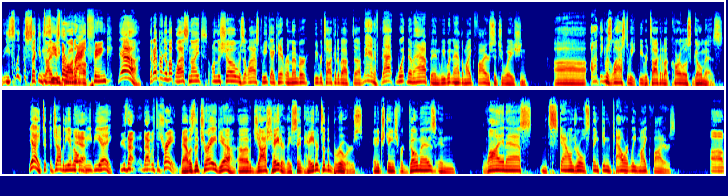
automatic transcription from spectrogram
He's like the second time he's we the brought him up. fink. Yeah. Did I bring him up last night on the show? Was it last week? I can't remember. We were talking about, uh, man, if that wouldn't have happened, we wouldn't have had the Mike Fire situation. Uh, I think it was last week. We were talking about Carlos Gomez. Yeah, he took the job of the MLBPA. because that that was the trade. That was the trade, yeah. Uh, Josh Hader. They sent Hader to the Brewers in exchange for Gomez and lion ass, scoundrel, stinking, cowardly Mike Fiers. Uh,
